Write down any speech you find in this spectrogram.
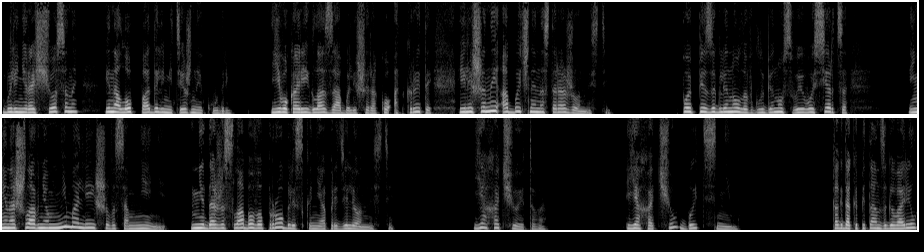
были не расчесаны, и на лоб падали мятежные кудри. Его кори глаза были широко открыты и лишены обычной настороженности. Поппи заглянула в глубину своего сердца и не нашла в нем ни малейшего сомнения, ни даже слабого проблеска неопределенности. «Я хочу этого. Я хочу быть с ним». Когда капитан заговорил,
